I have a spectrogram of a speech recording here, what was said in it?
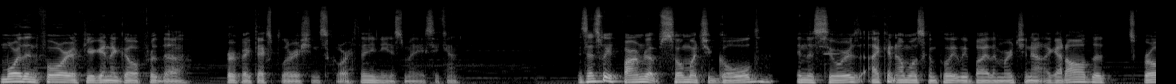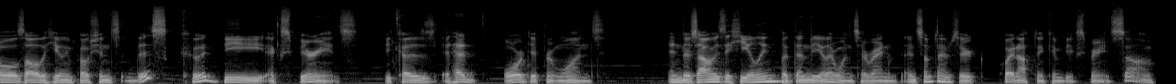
more than four if you're gonna go for the perfect exploration score. Then you need as many as you can. And since we farmed up so much gold in the sewers, I can almost completely buy the merchant out. I got all the scrolls, all the healing potions. This could be experience because it had four different ones. And there's always a healing, but then the other ones are random. And sometimes they're quite often can be experienced. So I'm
